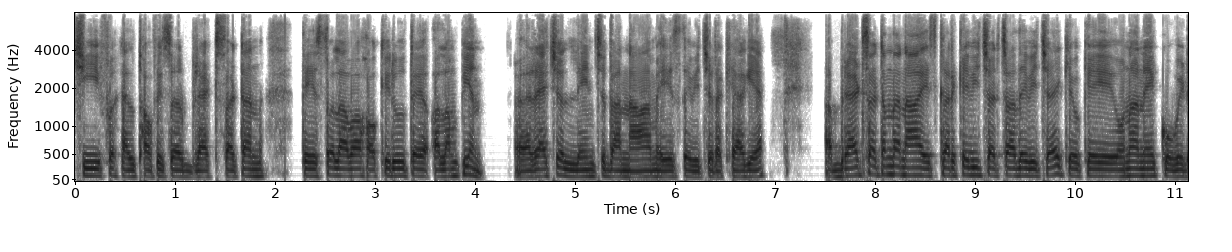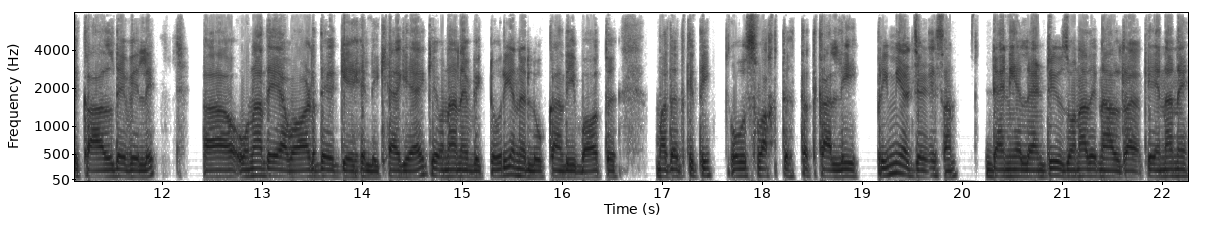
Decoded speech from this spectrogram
chief health officer Brett Sutton ਤੇ ਇਸ ਤੋਂ ਇਲਾਵਾ ਹਾਕੀ ਰੂ ਤੇ 올림픽ੀਅਨ ਰੈਚਲ ਲਿੰਚ ਦਾ ਨਾਮ ਇਸ ਦੇ ਵਿੱਚ ਰੱਖਿਆ ਗਿਆ। ਬ੍ਰੈਡ ਸਟਨ ਦਾ ਨਾਮ ਇਸ ਕਰਕੇ ਵੀ ਚਰਚਾ ਦੇ ਵਿੱਚ ਹੈ ਕਿਉਂਕਿ ਉਹਨਾਂ ਨੇ ਕੋਵਿਡ ਕਾਲ ਦੇ ਵੇਲੇ ਉਹਨਾਂ ਦੇ ਅਵਾਰਡ ਦੇ ਅੱਗੇ ਇਹ ਲਿਖਿਆ ਗਿਆ ਹੈ ਕਿ ਉਹਨਾਂ ਨੇ ਵਿਕਟੋਰੀਅਨ ਲੋਕਾਂ ਦੀ ਬਹੁਤ ਮਦਦ ਕੀਤੀ। ਉਸ ਵਕਤ ਤਤਕਾਲੀ ਪ੍ਰੀਮੀਅਰ ਜਿਹੜੇ ਸਨ ਡੈਨੀਅਲ ਐਂਡਰਿਊਜ਼ ਉਹਨਾਂ ਦੇ ਨਾਲ ਰਹਿ ਕੇ ਇਹਨਾਂ ਨੇ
